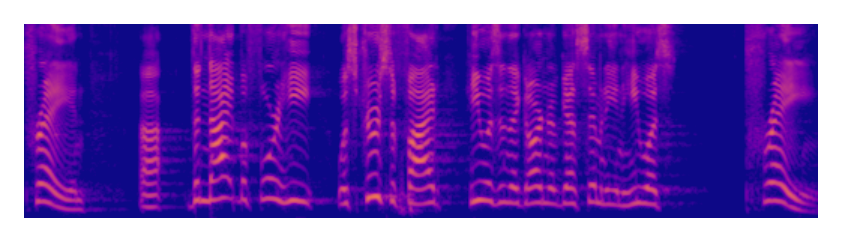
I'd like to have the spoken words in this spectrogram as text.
pray. And uh, the night before he was crucified, he was in the Garden of Gethsemane and he was praying.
